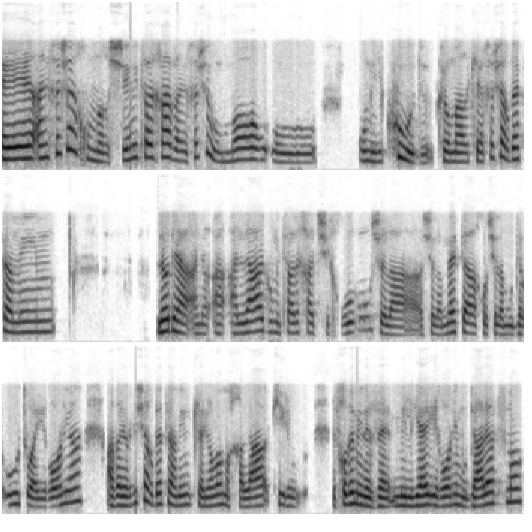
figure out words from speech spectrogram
Uh, אני חושב שאנחנו מרשים מצד אחד, אבל אני חושב שהומור הוא, הוא מלכוד. כלומר, כי אני חושב שהרבה פעמים לא יודע, הלעג הוא מצד אחד שחרור של, ה, של המתח או של המודעות או האירוניה, אבל אני מרגיש שהרבה פעמים כיום המחלה, כאילו, לפחות במין איזה מיליה אירוני מודע לעצמו,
